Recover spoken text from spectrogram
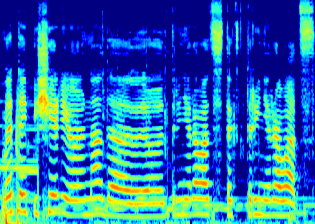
В этой пещере надо э, тренироваться так тренироваться.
